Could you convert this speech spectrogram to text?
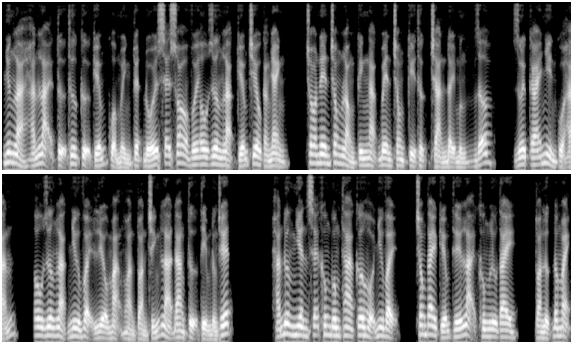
nhưng là hắn lại tự thư cự kiếm của mình tuyệt đối sẽ so với âu dương lạc kiếm chiêu càng nhanh, cho nên trong lòng kinh ngạc bên trong kỳ thực tràn đầy mừng rỡ dưới cái nhìn của hắn, âu dương lạc như vậy liều mạng hoàn toàn chính là đang tự tìm đường chết. Hắn đương nhiên sẽ không bông tha cơ hội như vậy, trong tay kiếm thế lại không lưu tay, toàn lực đâm mạnh.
